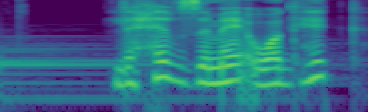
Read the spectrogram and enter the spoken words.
لحفظ ماء وجهك؟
